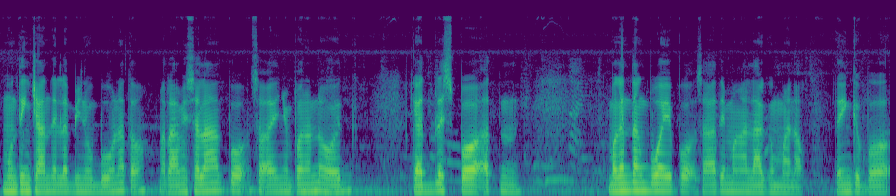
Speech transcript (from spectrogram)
munting channel na binubuo na to. Maraming salamat po sa inyong panonood. God bless po at magandang buhay po sa ating mga lagang manok. Thank you po.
